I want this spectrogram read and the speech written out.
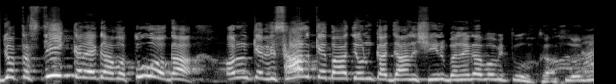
जो तस्दीक करेगा वो तू होगा और उनके विशाल के बाद जो उनका जानशीन बनेगा वो भी तू होगा। वो भी।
